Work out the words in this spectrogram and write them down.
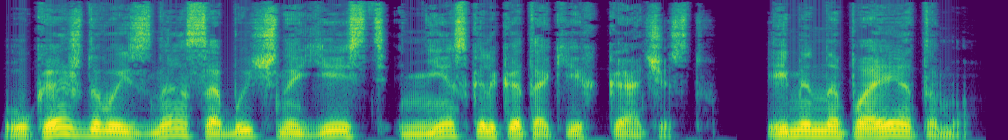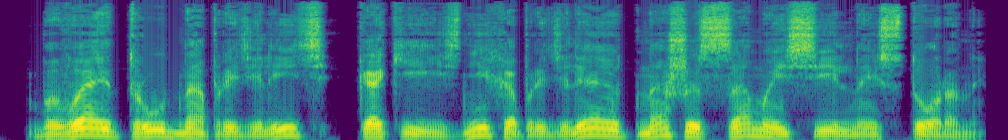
У каждого из нас обычно есть несколько таких качеств. Именно поэтому бывает трудно определить, какие из них определяют наши самые сильные стороны.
